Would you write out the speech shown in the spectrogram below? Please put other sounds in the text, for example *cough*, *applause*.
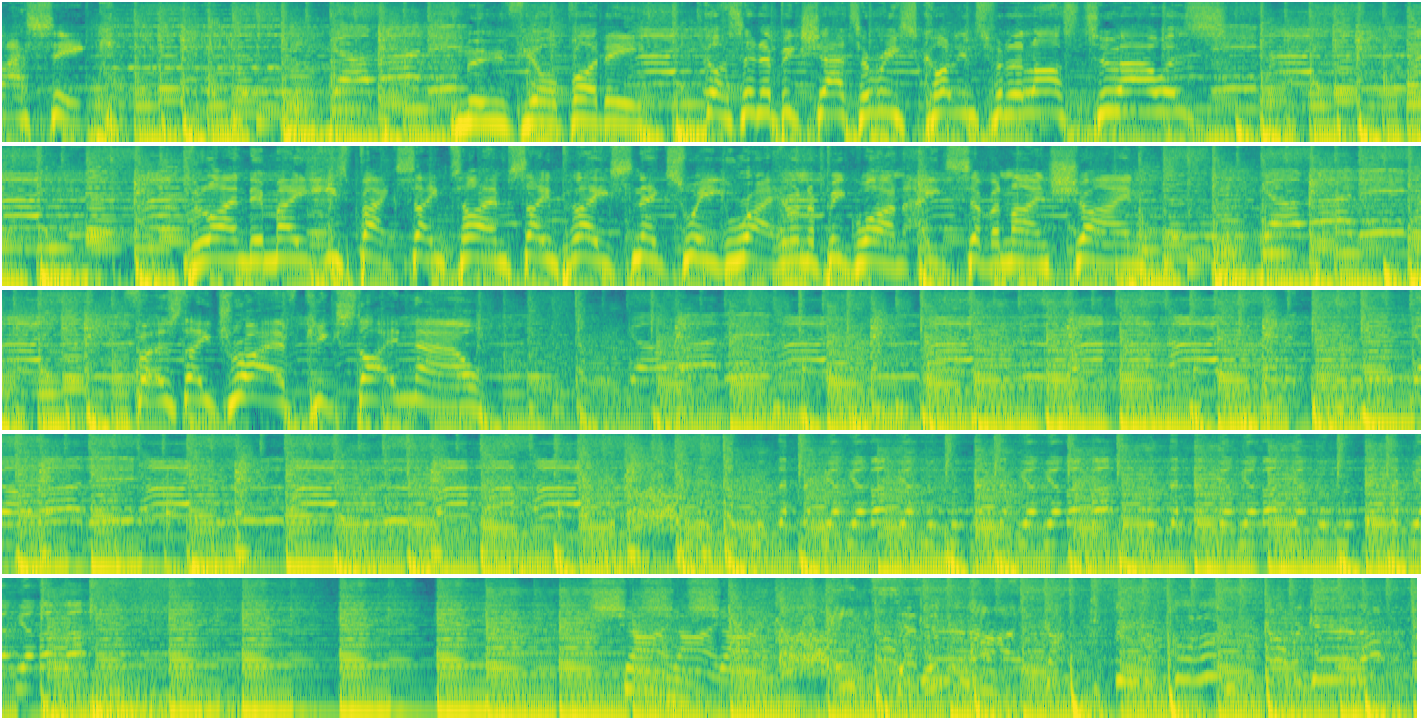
Classic. Move your body. Got to send a big shout to Reese Collins for the last two hours. Blinding mate, he's back same time, same place next week, right here on the big one, 879 Shine. Thursday Drive kickstarting now. *laughs* shine, 879.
